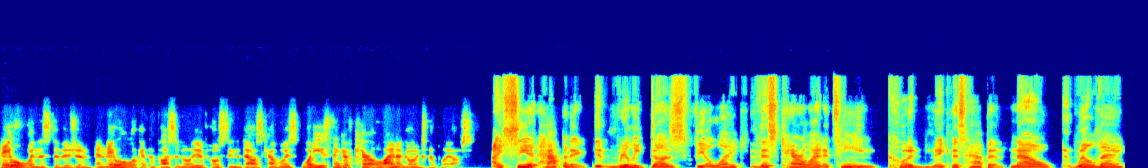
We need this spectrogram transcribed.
they will win this division and they will look at the possibility of hosting the Dallas Cowboys. What do you think of Carolina going to the playoffs? I see it happening. It really does feel like this Carolina team could make this happen. Now, will they?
